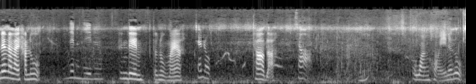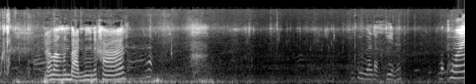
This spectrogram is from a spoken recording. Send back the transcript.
เล่นอะไรคะลูก เล่นดินเล่นดินสนุกไหมอะ สนุก ชอบเหรอ ชอบ ระวังหอยนะลูก ระวังมันบาดมือนะคะ คืออะไรกินบักหอย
